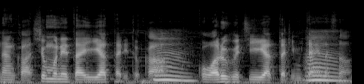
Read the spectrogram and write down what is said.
なんか下ネタ言い合ったりとか、うん。こう悪口言い合ったりみたいなさ、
